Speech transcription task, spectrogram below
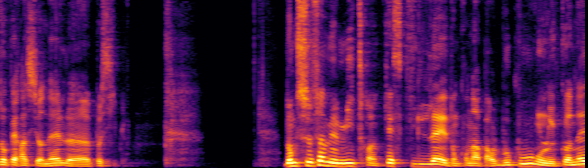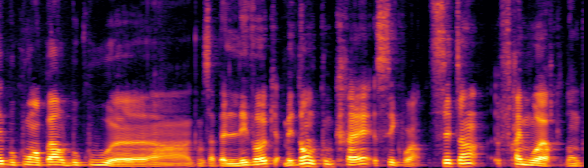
opérationnelle euh, possible. Donc ce fameux mitre, qu'est-ce qu'il est? Donc on en parle beaucoup, on le connaît, beaucoup en parlent, beaucoup, euh, comment s'appelle, l'évoquent, mais dans le concret, c'est quoi? C'est un framework, donc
